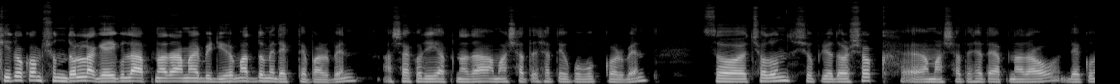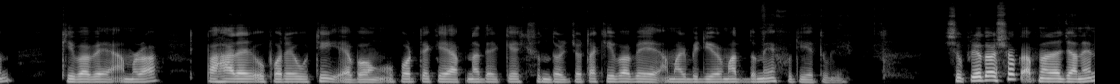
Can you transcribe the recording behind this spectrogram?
কীরকম সুন্দর লাগে, এগুলা আপনারা আমার ভিডিওর মাধ্যমে দেখতে পারবেন। আশা করি আপনারা আমার সাথে সাথে উপভোগ করবেন। সো, চলুন, সুপ্রিয় দর্শক আমার সাথে সাথে আপনারাও দেখুন কীভাবে আমরা পাহাড়ের উপরে উঠি এবং উপর থেকে আপনাদেরকে সৌন্দর্যটা কীভাবে আমার ভিডিওর মাধ্যমে ফুটিয়ে তুলি। সুপ্রিয় দর্শক, আপনারা জানেন,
